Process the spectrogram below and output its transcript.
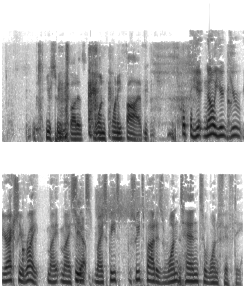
your sweet spot is 125. You, no, you're you're you're actually right. My my sweet Yeah. my sweet sweet spot is one ten to one fifty.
